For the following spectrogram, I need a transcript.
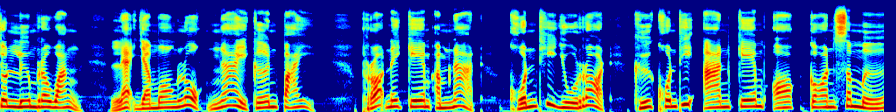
จนลืมระวัง และอย่ามองโลกง่ายเกินไป เพราะในเกมอำนาจ คนที่อยู่รอดคือคนที่อ่านเกมออกก่อนเสมอ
